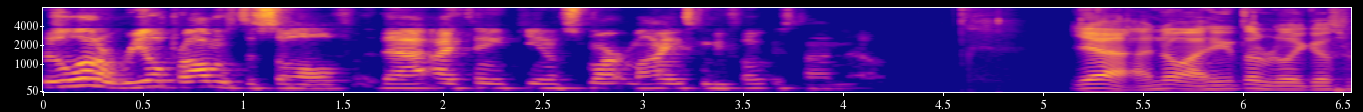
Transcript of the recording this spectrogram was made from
There's a lot of real problems to solve that I think you know smart minds can be focused on now. Yeah, I know. I think that really goes.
